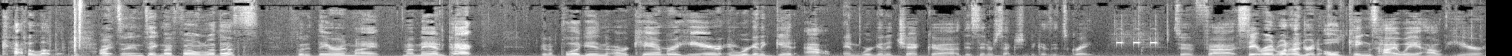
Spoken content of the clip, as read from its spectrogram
gotta love it. All right, so I'm gonna take my phone with us, put it there in my my man pack. gonna plug in our camera here, and we're gonna get out and we're gonna check uh, this intersection because it's great. So if, uh, State Road 100, Old Kings Highway out here.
